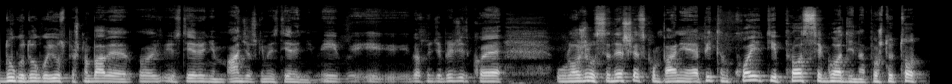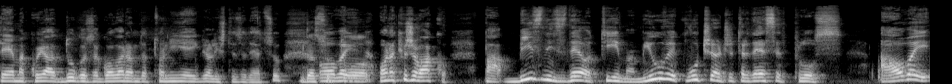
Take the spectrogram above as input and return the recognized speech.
dugo, dugo i uspešno bave o, investiranjem, anđelskim investiranjem. I, i, i gospođa Bridget koja je uložila u 76 kompanija, ja pitam koji ti je prose godina, pošto je to tema koju ja dugo zagovaram da to nije igralište za decu. Da su ovaj, to- Ona kaže ovako, pa biznis deo tima mi uvek vuče na 40 plus, a ovaj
